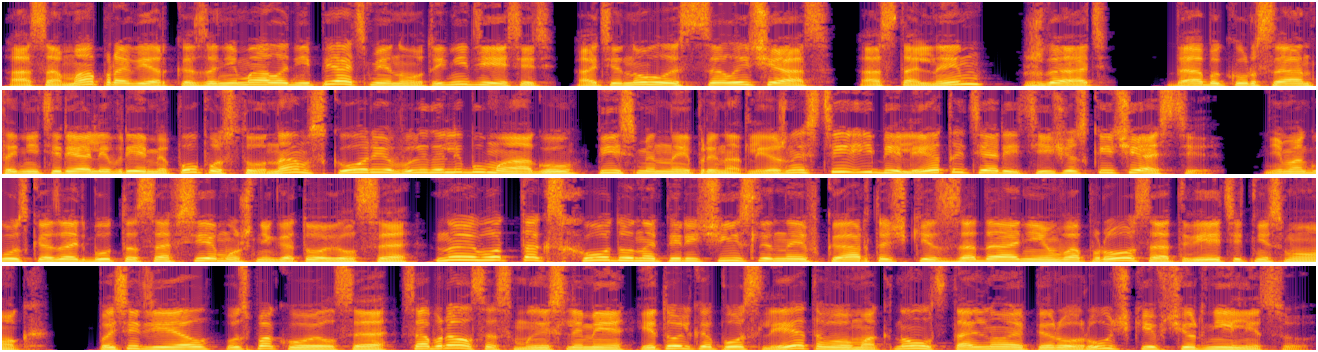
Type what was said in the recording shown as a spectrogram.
а сама проверка занимала не пять минут и не десять, а тянулась целый час. Остальным – ждать. Дабы курсанты не теряли время попусту, нам вскоре выдали бумагу, письменные принадлежности и билеты теоретической части. Не могу сказать, будто совсем уж не готовился, но и вот так сходу на перечисленные в карточке с заданием вопросы ответить не смог. Посидел, успокоился, собрался с мыслями и только после этого макнул стальное перо ручки в чернильницу.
